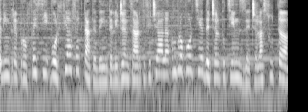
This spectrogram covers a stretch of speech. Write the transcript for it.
80% dintre profesii vor fi afectate de inteligența artificială în proporție de cel puțin 10%.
